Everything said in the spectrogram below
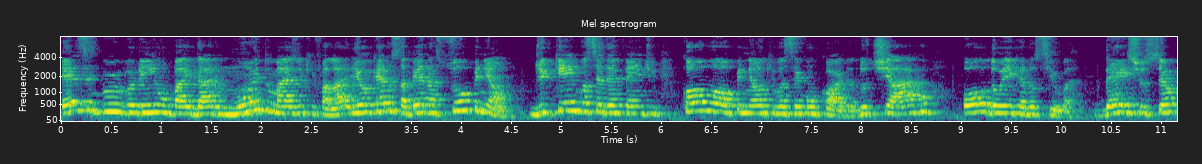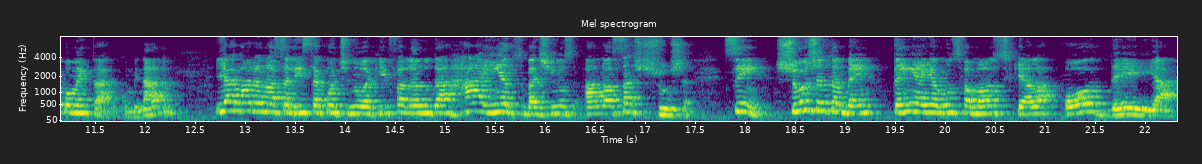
Esse burburinho vai dar muito mais do que falar e eu quero saber a sua opinião. De quem você defende, qual a opinião que você concorda, do Thiago ou do Ícaro Silva? Deixe o seu comentário, combinado? E agora a nossa lista continua aqui falando da rainha dos baixinhos, a nossa Xuxa. Sim, Xuxa também tem aí alguns famosos que ela odeia.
